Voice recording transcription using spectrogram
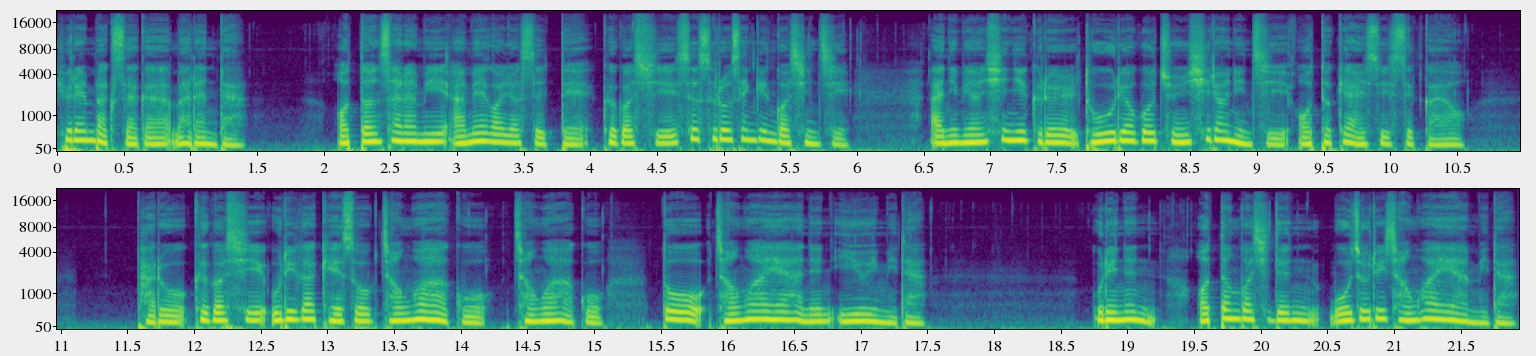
휴렌 박사가 말한다. 어떤 사람이 암에 걸렸을 때 그것이 스스로 생긴 것인지 아니면 신이 그를 도우려고 준 시련인지 어떻게 알 수 있을까요? 바로 그것이 우리가 계속 정화하고 정화하고 또 정화해야 하는 이유입니다. 우리는 어떤 것이든 모조리 정화해야 합니다.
